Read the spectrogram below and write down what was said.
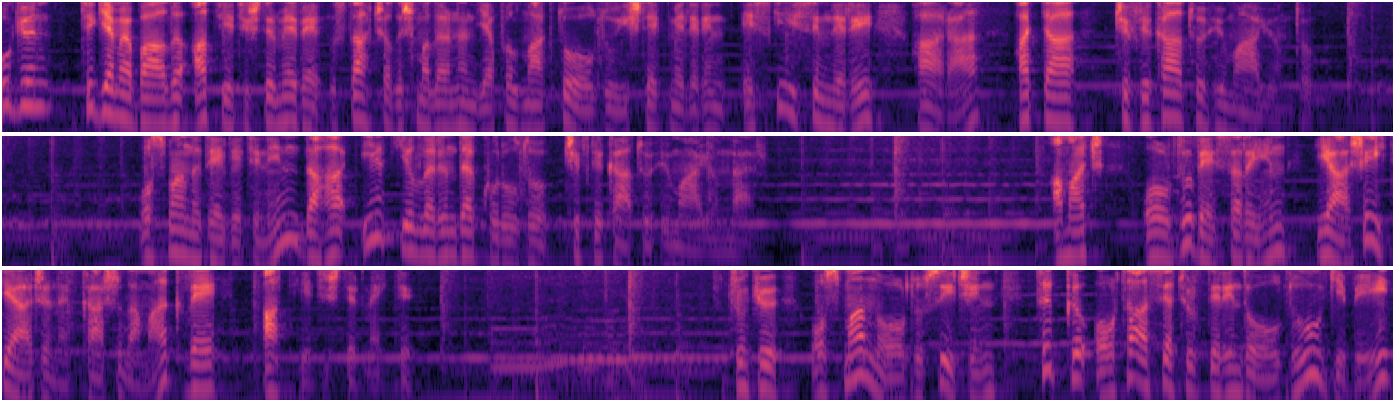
Bugün TİGEM'e bağlı at yetiştirme ve ıslah çalışmalarının yapılmakta olduğu işletmelerin eski isimleri Hara, hatta Çifrikatu Hümayun'du. Osmanlı Devleti'nin daha ilk yıllarında kuruldu Çifrikatu Hümayunlar. Amaç, ordu ve sarayın iaşe ihtiyacını karşılamak ve at yetiştirmekti. Çünkü Osmanlı ordusu için tıpkı Orta Asya Türklerinde olduğu gibi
